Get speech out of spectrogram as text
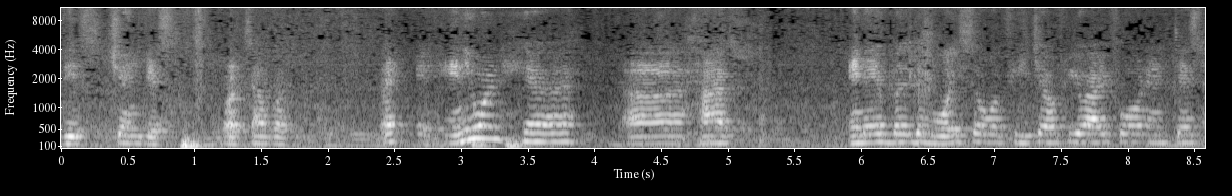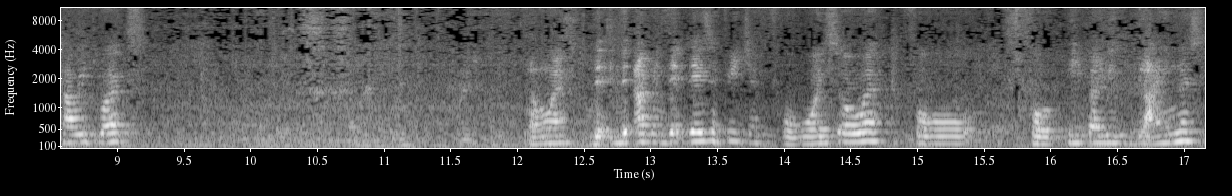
these changes. For example, Anyone here uh, have enabled the voiceover feature of your iPhone and test how it works? No one. The, the, I mean, the, there's a feature for voiceover for for people with blindness.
